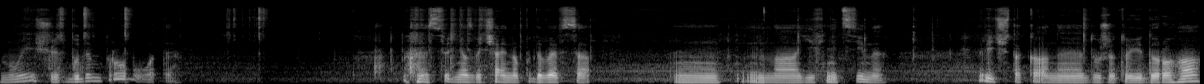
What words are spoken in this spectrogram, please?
Ну і щось будемо пробувати. Сьогодні, звичайно, подивився на їхні ціни. Річ така не дуже то і дорога.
